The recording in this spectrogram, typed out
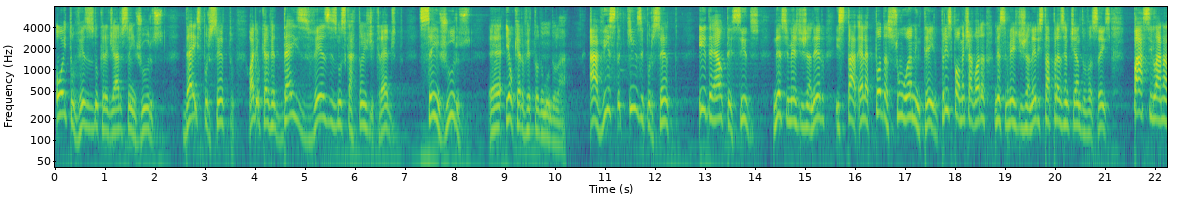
Oito vezes no crediário sem juros. 10%. Olha, eu quero ver 10 vezes nos cartões de crédito, sem juros. É, eu quero ver todo mundo lá. À vista, 15%. Ideal Tecidos nesse mês de janeiro, está, ela é toda sua o ano inteiro, principalmente agora nesse mês de janeiro, está presenteando vocês. Passe lá na,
